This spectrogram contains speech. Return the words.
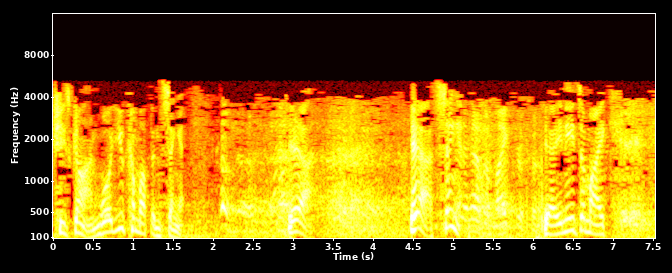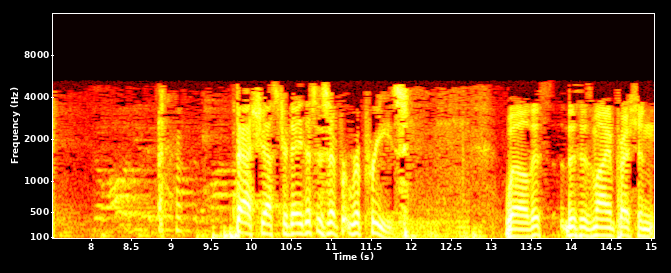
She's gone. Well, you come up and sing it. Yeah. Yeah, sing it. Yeah, he needs a mic. Bash yesterday. This is a reprise. Well, this this is my impression,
